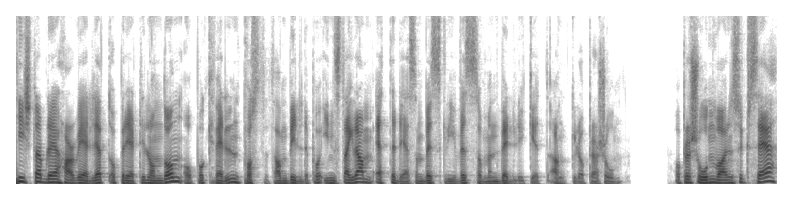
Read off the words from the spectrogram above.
Tirsdag ble Harvey Elliot operert i London, og på kvelden postet han bilde på Instagram etter det som beskrives som en vellykket ankeloperasjon. Operasjonen var en suksess.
